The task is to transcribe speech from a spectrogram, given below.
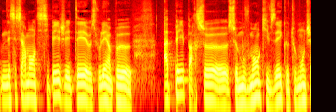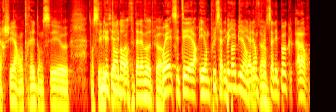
nécessairement anticipé, j'ai été, euh, si vous voulez, un peu happé par ce, ce mouvement qui faisait que tout le monde cherchait à rentrer dans ces, euh, dans ces C'était métiers. à tendance, c'était à la mode, quoi. Ouais, c'était alors et en plus Ça à l'époque bien, en et en plus, hein. plus à l'époque alors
